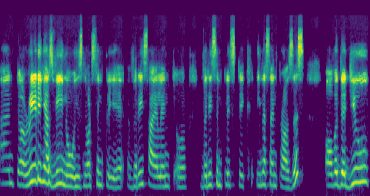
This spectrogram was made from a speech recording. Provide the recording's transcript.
And uh, reading, as we know, is not simply a, very silent or very simplistic, innocent process. Over the due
